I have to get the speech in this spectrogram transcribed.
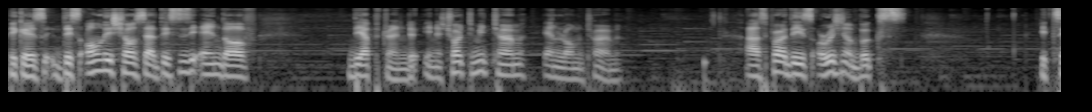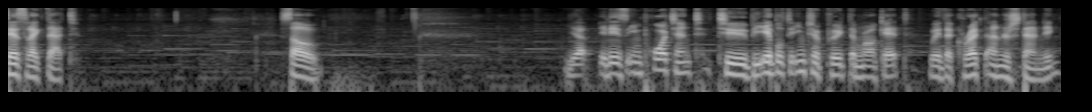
because this only shows that this is the end of the uptrend in a short to mid-term and long term. As per these original books, it says like that. So yeah, it is important to be able to interpret the market with the correct understanding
